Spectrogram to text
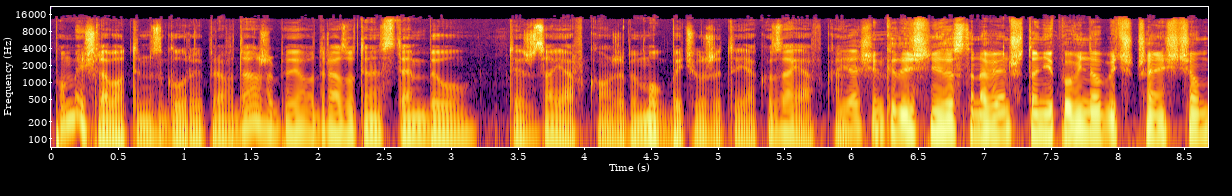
pomyślał o tym z góry, prawda? Żeby od razu ten wstęp był też zajawką, żeby mógł być użyty jako zajawka. Ja się kiedyś nie zastanawiałem, czy to nie powinno być częścią e,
